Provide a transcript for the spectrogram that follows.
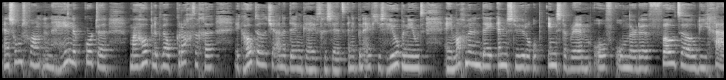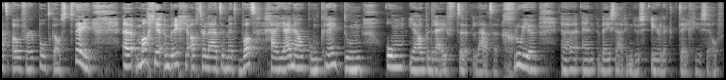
En soms gewoon een hele korte, maar hopelijk wel krachtige. Ik hoop dat het je aan het denken heeft gezet. En ik ben eventjes heel benieuwd. En je mag me een DM sturen op Instagram of onder de foto die gaat over podcast 2. Uh, mag je een berichtje achterlaten met wat ga jij nou concreet doen om jouw bedrijf te laten groeien. Uh, en wees daarin dus eerlijk tegen jezelf.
